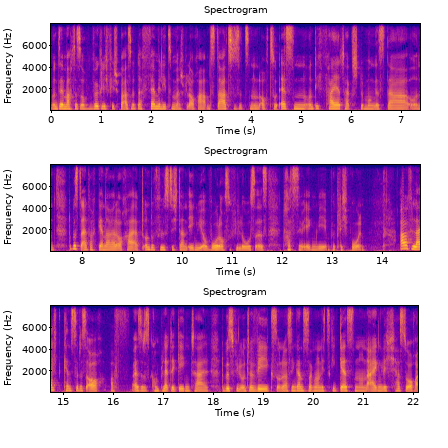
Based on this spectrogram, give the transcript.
und der macht es auch wirklich viel Spaß mit der Family zum Beispiel auch abends da zu sitzen und auch zu essen und die Feiertagsstimmung ist da und du bist einfach generell auch hyped und du fühlst dich dann irgendwie, obwohl auch so viel los ist, trotzdem irgendwie wirklich wohl. Aber vielleicht kennst du das auch auf, also das komplette Gegenteil. Du bist viel unterwegs und du hast den ganzen Tag noch nichts gegessen und eigentlich hast du auch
